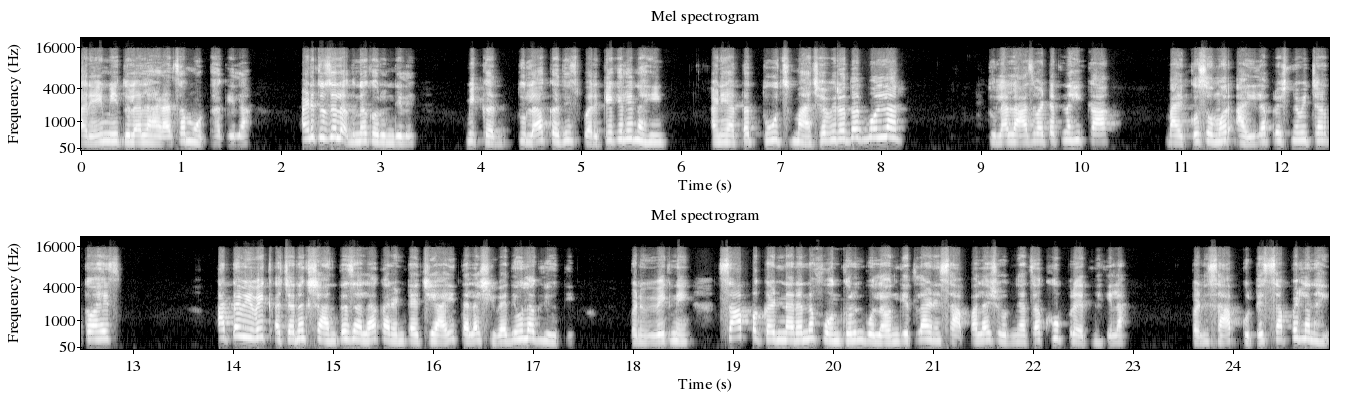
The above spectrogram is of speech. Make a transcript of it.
अरे मी तुला लहानाचा मोठा केला आणि तुझं लग्न करून दिले. मी तुला कधीच परके केले नाही आणि आता तूच माझ्या विरोधात बोलणार. तुला लाज वाटत नाही का? बायको समोर आईला प्रश्न विचारतो आहेस? आता विवेक अचानक शांत झाला कारण त्याची आई त्याला शिव्या देऊ लागली होती. पण विवेकने साप पकडणाऱ्यांना फोन करून बोलावून घेतला आणि सापाला शोधण्याचा खूप प्रयत्न केला. पण साप कुठेच सापडला नाही.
